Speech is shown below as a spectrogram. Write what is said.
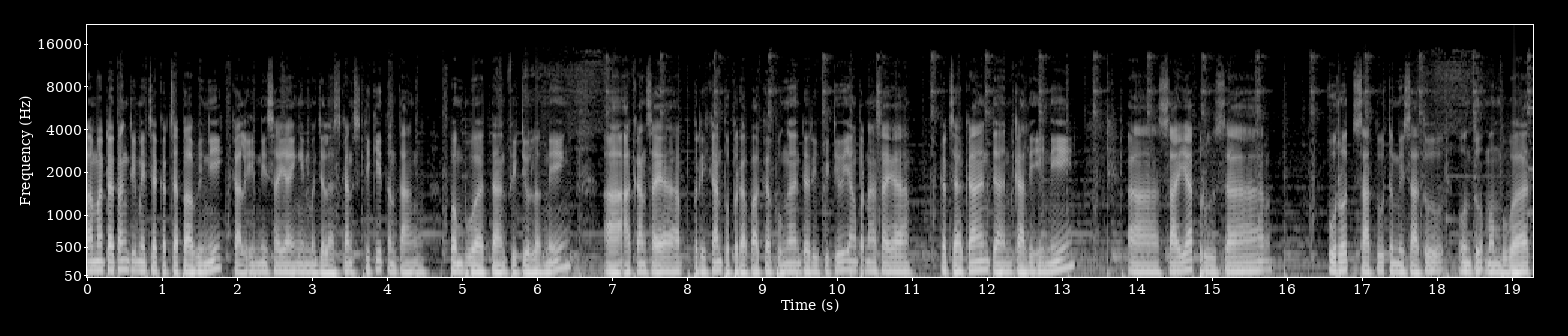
Selamat datang di meja kerja Pak Winnie. Kali ini saya ingin menjelaskan sedikit tentang pembuatan video learning. Uh, akan saya berikan beberapa gabungan dari video yang pernah saya kerjakan dan kali ini uh, saya berusaha urut satu demi satu untuk membuat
